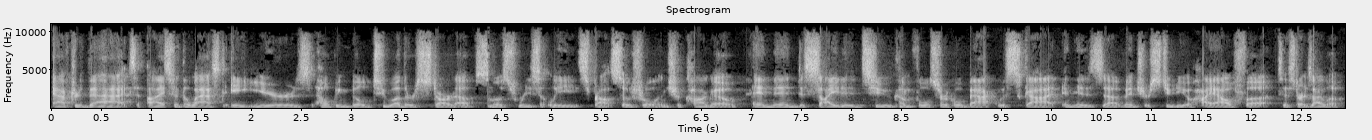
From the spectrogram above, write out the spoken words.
After that, I spent the last eight years helping build two other startups, most recently Sprout Social in Chicago, and then decided to come full circle back with Scott in his uh, venture studio, High Alpha, to start Zylo.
